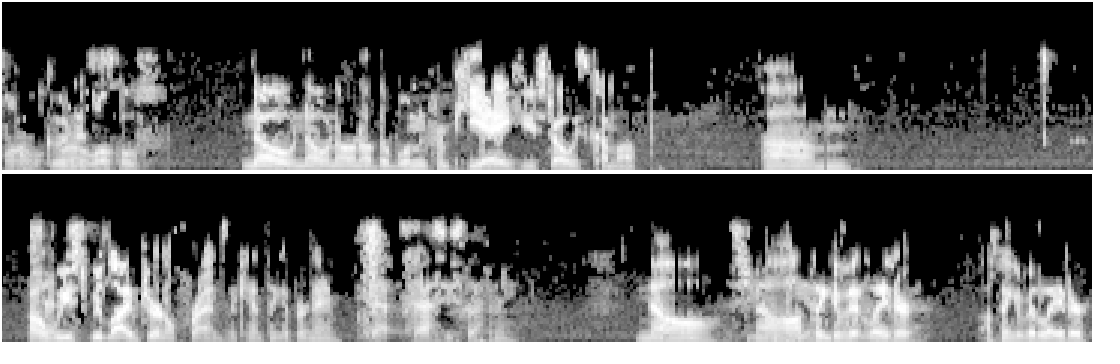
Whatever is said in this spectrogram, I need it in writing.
One, Oh, of, one of goodness. the locals. no, no, no, no. The woman from PA who used to always come up. Um. Oh, we used to be live journal friends. I can't think of her name. Sa- Sassy Stephanie. No, no. I'll think of it later. I'll think of it later.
